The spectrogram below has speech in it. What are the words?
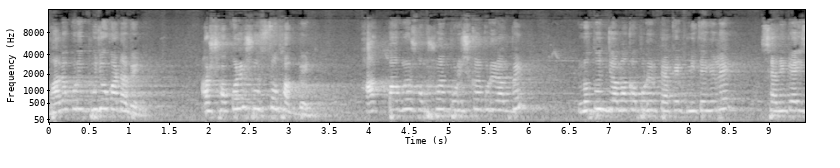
ভালো করে পুজো কাটাবেন, আর সকলে সুস্থ থাকবেন। হাত পাগুলো সবসময় পরিষ্কার করে রাখবেন। নতুন জামা কাপড়ের প্যাকেট নিতে গেলে স্যানিটাইজ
